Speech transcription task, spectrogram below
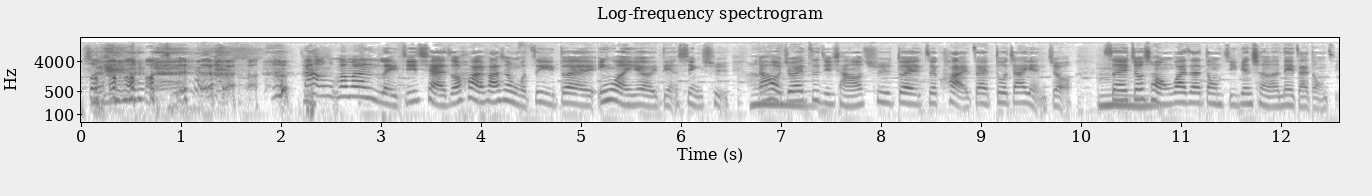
机，这样慢慢累积起来之后，后来发现我自己对英文也有一点兴趣，然后我就会自己想要去对这块再多加研究，所以就从外在动机变成了内在动机。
